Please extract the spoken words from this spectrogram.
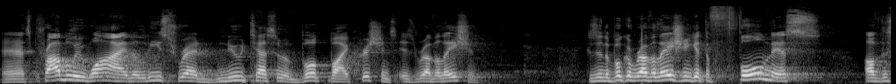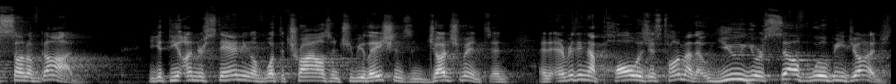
And that's probably why the least read New Testament book by Christians is Revelation. Because in the book of Revelation, you get the fullness of the Son of God. You get the understanding of what the trials and tribulations and judgment and, and everything that Paul was just talking about, that you yourself will be judged.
